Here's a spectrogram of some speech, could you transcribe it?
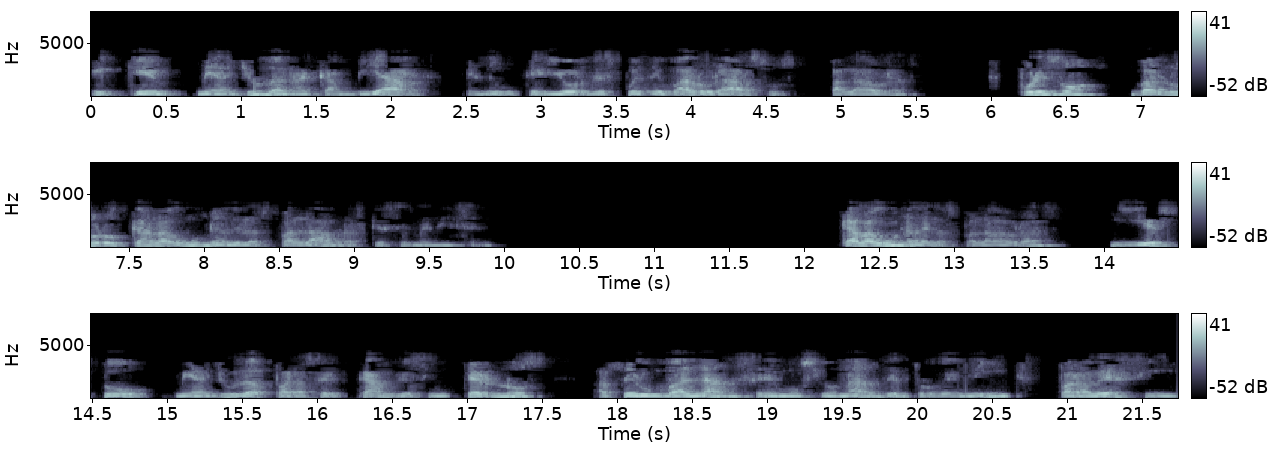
y que me ayudan a cambiar mi interior después de valorar sus palabras, Por eso valoro cada una de las palabras que se me dicen. Cada una de las palabras y esto me ayuda para hacer cambios internos, hacer un balance emocional dentro de mí para ver si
